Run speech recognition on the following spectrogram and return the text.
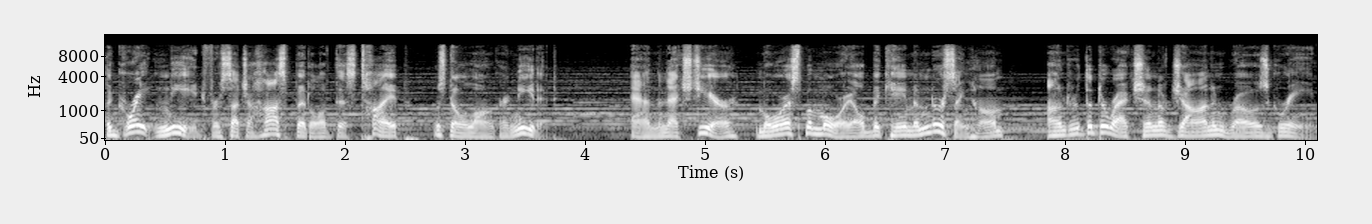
the great need for such a hospital of this type was no longer needed, and the next year Morris Memorial became a nursing home under the direction of John and Rose Green.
